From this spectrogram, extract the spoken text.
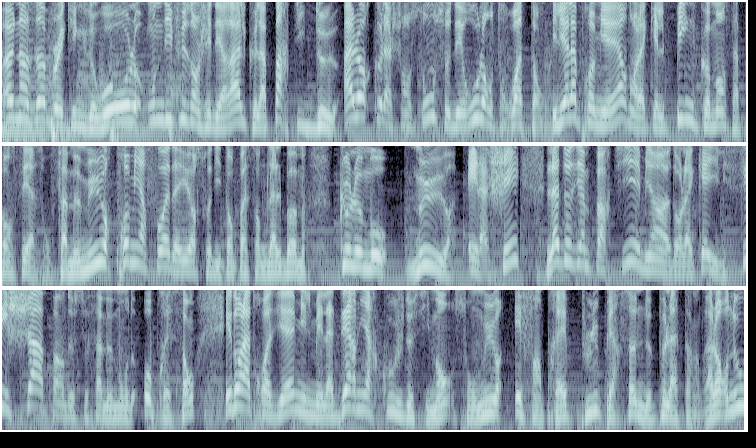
Another Breaking the Wall, on ne diffuse en général que la partie 2, alors que la chanson se déroule en trois temps. Il y a la première, dans laquelle Pink commence à penser à son fameux mur, première fois d'ailleurs, soit dit en passant de l'album, que le mot mur est lâché. La deuxième partie, eh bien, dans laquelle il s'échappe hein, de ce fameux monde oppressant. Et dans la troisième, il met la dernière couche de ciment, son mur est fin prêt, plus personne ne peut l'atteindre. Alors nous,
